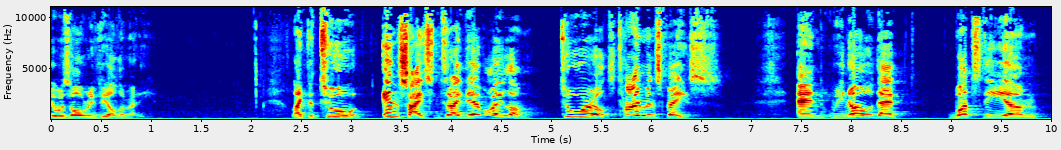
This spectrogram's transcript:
it was all revealed already. Like the two insights into the idea of Olam, two worlds, time and space. And we know that what's the um,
